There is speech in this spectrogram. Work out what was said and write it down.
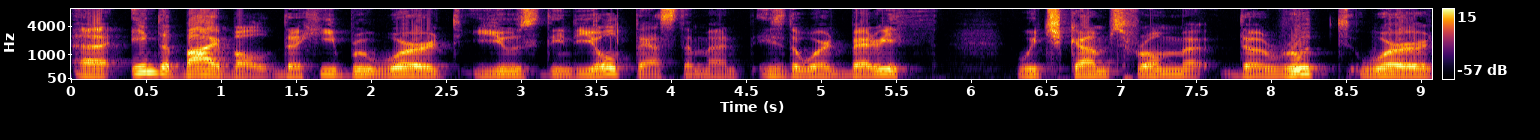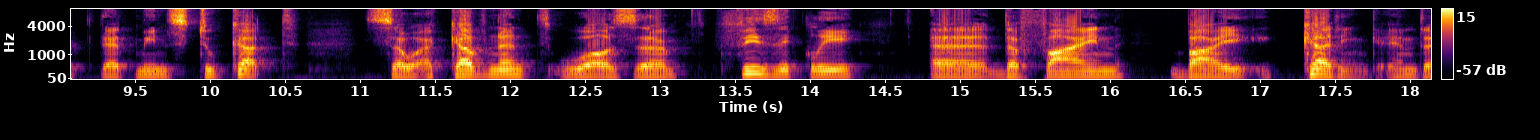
Uh, in the Bible, the Hebrew word used in the Old Testament is the word berith, which comes from the root word that means to cut. So a covenant was uh, physically uh, defined by cutting, and uh,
